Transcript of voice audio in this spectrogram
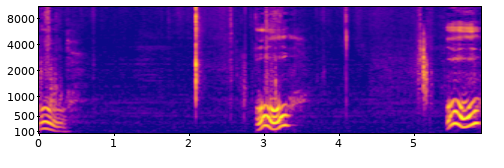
Ooh. Ooh. Ooh.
